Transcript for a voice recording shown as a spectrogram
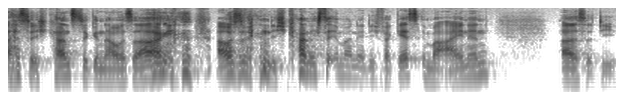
Also ich kann es dir genau sagen, auswendig kann ich es immer nicht, ich vergesse immer einen. Also die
